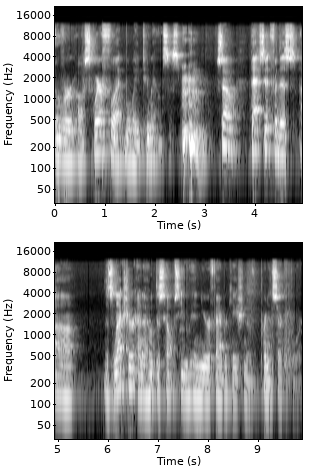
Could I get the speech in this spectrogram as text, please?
over a square foot will weigh two ounces. so that's it for this uh, this lecture, and I hope this helps you in your fabrication of printed circuit board.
